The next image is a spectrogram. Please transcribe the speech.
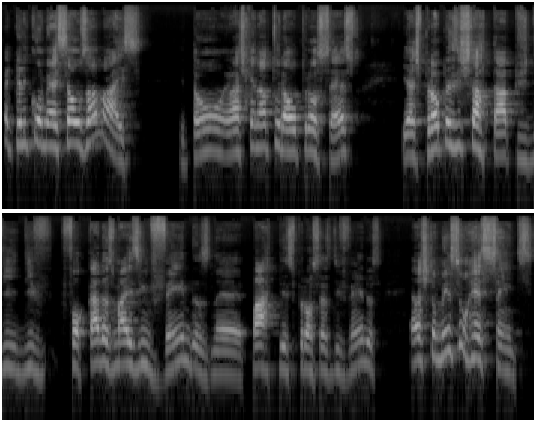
é que ele comece a usar mais. Então, eu acho que é natural o processo e as próprias startups de, de, focadas mais em vendas, né, parte desse processo de vendas, elas também são recentes.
